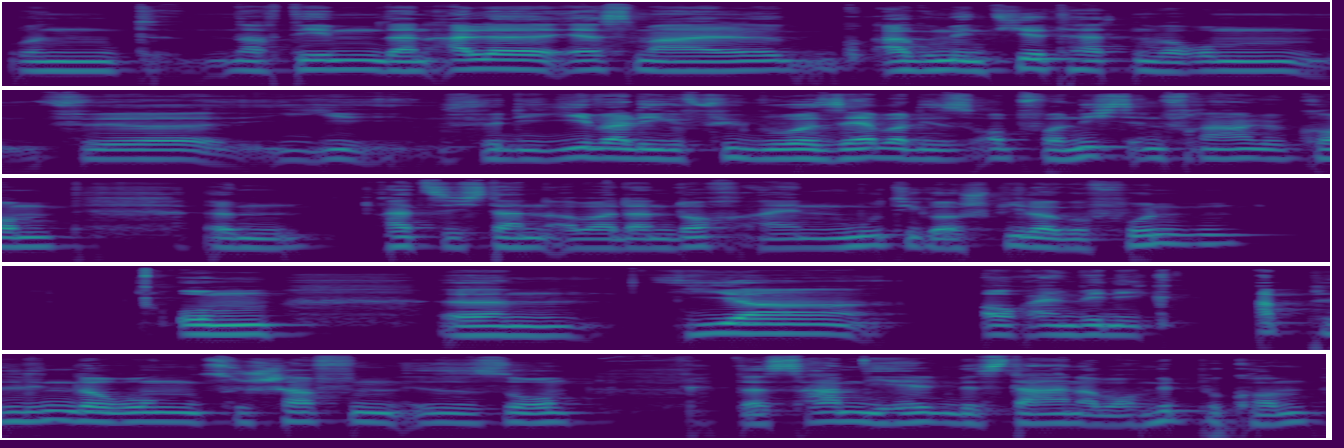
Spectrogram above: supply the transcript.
und nachdem dann alle erstmal argumentiert hatten, warum für, je, für die jeweilige Figur selber dieses Opfer nicht in Frage kommt, ähm, hat sich dann aber dann doch ein mutiger Spieler gefunden, um ähm, hier auch ein wenig Ablinderung zu schaffen, ist es so, das haben die Helden bis dahin aber auch mitbekommen,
